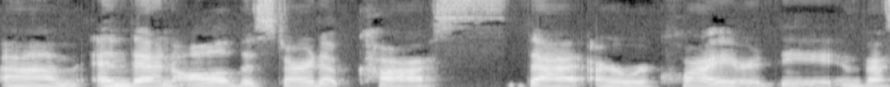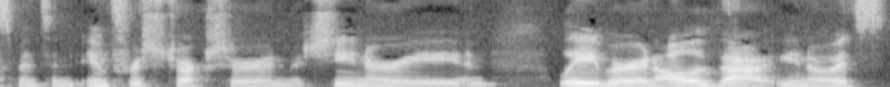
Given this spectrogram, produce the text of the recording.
um, and then all the startup costs that are required, the investments in infrastructure and machinery and labor and all of that. You know, it's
